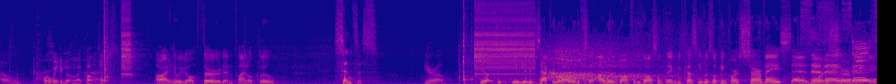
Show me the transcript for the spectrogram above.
Oh, God. Poor way to go. I apologize. All right, here we go. Third and final clue. Census. Bureau. You, know, you did exactly what I would have said. I would have gone for the Dawson thing because he was looking for a survey says. The word is survey.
